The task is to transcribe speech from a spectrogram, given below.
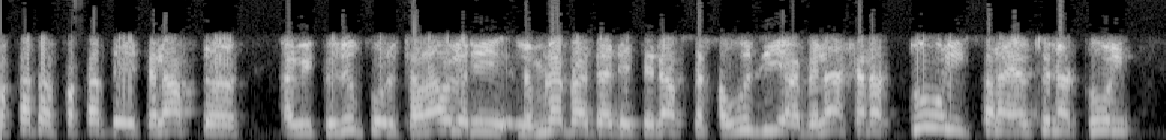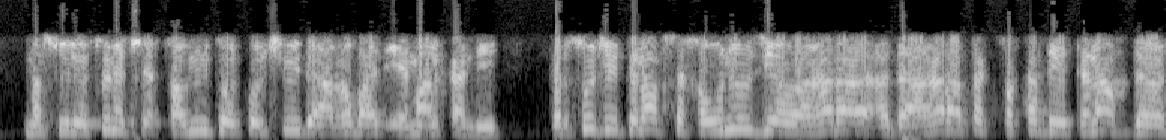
فقط او فقط د ائتلاف د قوي کېدو پورې تړاو لري لومړی باید د ائتلاف څخه وځي او بالاخره ټول صلاحیتونه ټول مسولیتونه چې قانون کې ورکول شوي د هغه باید اعمال کاندي تر څو چې ائتلاف څخه ونه وځي او هغه د هغه راتګ فقط د ائتلاف د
